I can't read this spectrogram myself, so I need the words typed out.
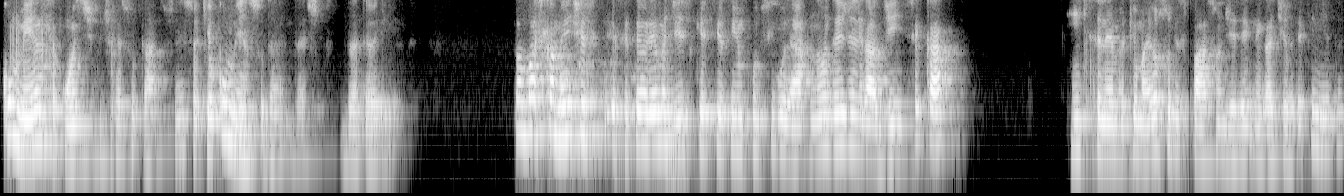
começa com esse tipo de resultados. Né? Isso aqui é o começo da, da, da teoria. Então, basicamente, esse, esse, teorema diz que se eu tenho um ponto singular não degenerado de índice K, a gente se lembra que o maior subespaço onde é negativa é definida.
